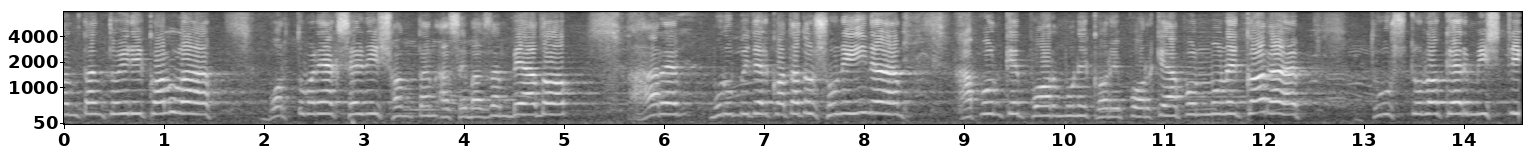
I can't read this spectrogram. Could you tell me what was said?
সন্তান তৈরি করলা? বর্তমানে এক শ্রেণির সন্তান আছে, বাজান বেয়াদব। আরে মুরব্বীদের কথা তো শুনেই না। আপনকে পর মনে করে, পরকে আপন মনে করে। দুষ্ট লোকের মিষ্টি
